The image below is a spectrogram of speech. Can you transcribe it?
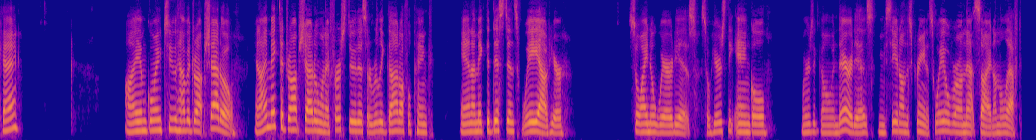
Okay. I am going to have a drop shadow and I make the drop shadow when I first do this a really god awful pink and I make the distance way out here so I know where it is. So here's the angle Where's it going? There it is. You can see it on the screen. It's way over on that side on the left,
